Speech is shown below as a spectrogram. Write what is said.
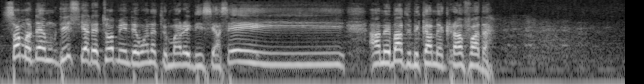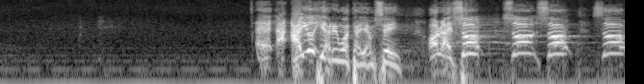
Some of them this year they told me they wanted to marry this year. I say, I'm about to become a grandfather. Eh, are you hearing what I am saying? All right, so, so, so, so,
